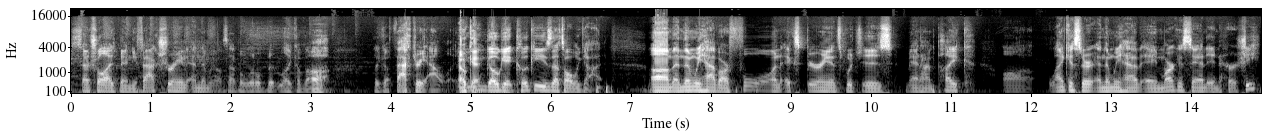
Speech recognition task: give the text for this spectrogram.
centralized manufacturing, and then we also have a little bit like of a like a factory outlet. Okay. You can go get cookies. That's all we got. Um, and then we have our full on experience, which is Manheim Pike, uh, Lancaster, and then we have a market stand in Hershey.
